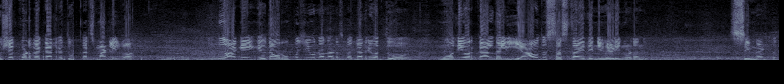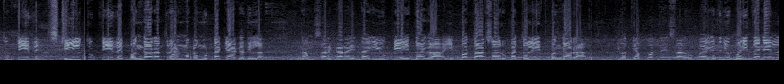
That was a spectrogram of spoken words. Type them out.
ಔಷಧ ಕೊಡಬೇಕಾದ್ರೆ ದುಡ್ಡು ಖರ್ಚು ಮಾಡಲಿಲ್ವೋ? ಇದು ಹಾಗೆ ಈಗ ಅವ್ರ ಉಪಜೀವನ ನಡೆಸ್ಬೇಕಾದ್ರೆ ಇವತ್ತು ಮೋದಿಯವ್ರ ಕಾಲದಲ್ಲಿ ಯಾವುದು ಸಸ್ತಾ ಇದೆ ನೀವು ಹೇಳಿ ನೋಡೋಣ. ಸಿಮೆಂಟ್ ತುಟ್ಟಿ ಇದೆ, ಸ್ಟೀಲ್ ತುಟ್ಟಿ ಇದೆ, ಬಂಗಾರ ಅಂತೂ ಹೆಣ್ಮಕ್ಳು ಮುಟ್ಟಕ್ಕೆ ಆಗೋದಿಲ್ಲ. ನಮ್ಮ ಸರ್ಕಾರ ಇದ್ದಾಗ, ಯು ಪಿ ಎ ಇದ್ದಾಗ ಇಪ್ಪತ್ತಾರು ಸಾವಿರ ರೂಪಾಯಿ ತೊಲಿ ಬಂಗಾರ. ಇವತ್ತು ಎಪ್ಪತ್ತೈದು ಸಾವಿರ ರೂಪಾಯಿ ಆಗಿದೆ ನೀವು ಬರಿತಾನೆ ಇಲ್ಲ,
